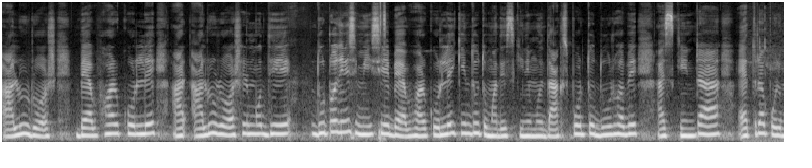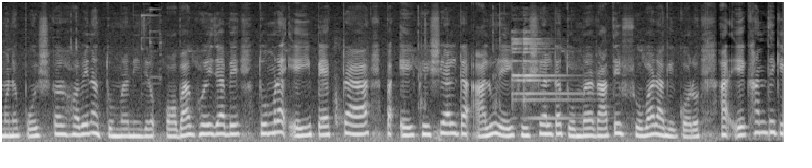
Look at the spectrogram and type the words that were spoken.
আলুর রস। ব্যবহার করলে আর আলুর রসের মধ্যে দুটো জিনিস মিশিয়ে ব্যবহার করলেই কিন্তু তোমাদের স্কিনের মধ্যে দাগ স্পট তো দূর হবে আর স্কিনটা এতটা পরিমাণে পরিষ্কার হবে না, তোমরা নিজের অবাক হয়ে যাবে। তোমরা এই প্যাকটা বা এই ফেসিয়ালটা আলুর এই ফেসিয়ালটা তোমরা রাতে শোবার আগে করো। আর এখান থেকে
